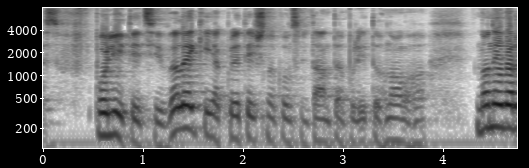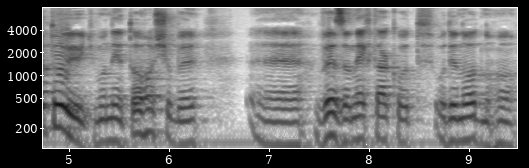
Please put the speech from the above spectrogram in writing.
в політиці великий, як політичного консультанта, політогнолога. Ну не вартують вони того, щоби ви за них так от один одного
